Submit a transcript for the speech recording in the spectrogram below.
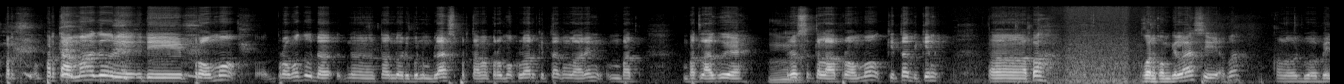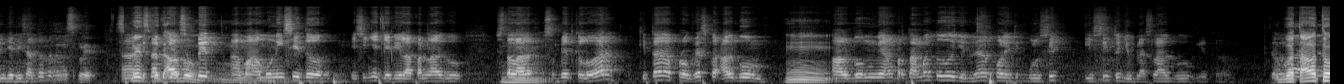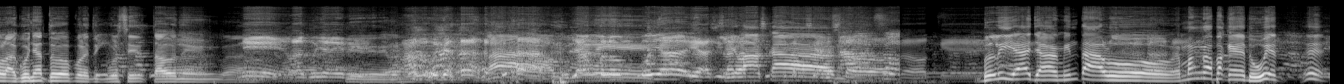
per- pertama tuh di, di promo promo tuh udah eh, tahun 2016 pertama promo keluar kita ngeluarin empat empat lagu ya. Terus setelah promo kita bikin eh, apa? Bukan kompilasi apa? kalau dua band jadi satu apa namanya? Split. Nah, Split, kita split bikin album. split sama amunisi tuh. Isinya jadi 8 lagu. Setelah Hmm. split keluar, kita progres ke album. Hmm. Album yang pertama tuh judulnya Politik Bullshit, isi 17 lagu gitu. Gue tahu tuh lagunya tuh politik bullshit tahu nih. Wah. Nih lagunya ini. Iya. Lagunya. Nah, lagunya yang nih. belum punya ya silakan. Silakan. Oke. Beli ya, jangan minta lu. Emang nggak pakai duit? Eh,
